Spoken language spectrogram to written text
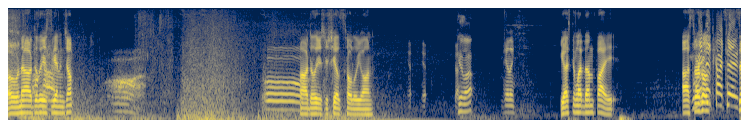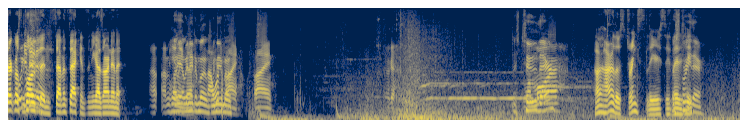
Oh no, Delirious is God. getting jumped. Oh. Oh, Delirious, your shield's totally gone. Yep, yep. Heal up. I'm healing. You guys can let them fight. Uh, You win circle, this, circle's We can do closed in seven seconds, and you guys aren't in it. I- I'm Oh, healing. yeah, we though. need to move, Nah, we we're need to move. fine. Fine. Okay. There's two more. there. How, how are those drinks, Lears? They- There's they- three there.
